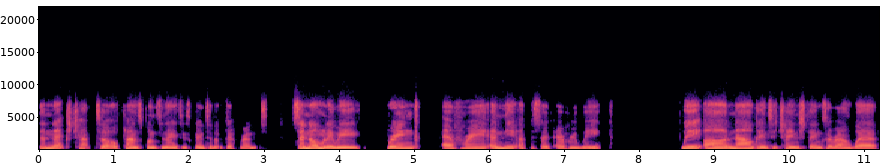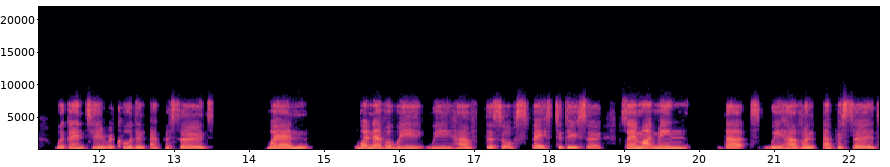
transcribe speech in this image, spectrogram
the next chapter of Planned Spontaneity is going to look different. So normally we bring every a new episode every week we are now going to change things around where we're going to record an episode when whenever we we have the sort of space to do so. So it might mean that we have an episode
